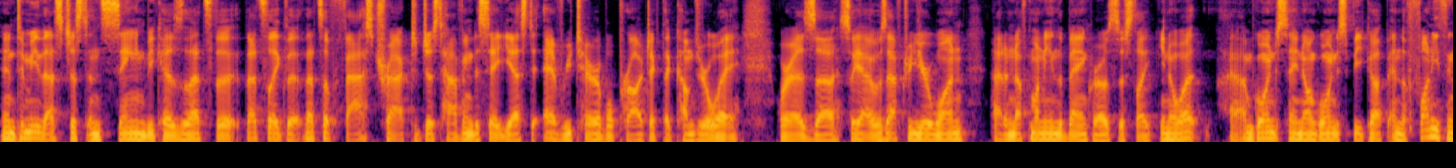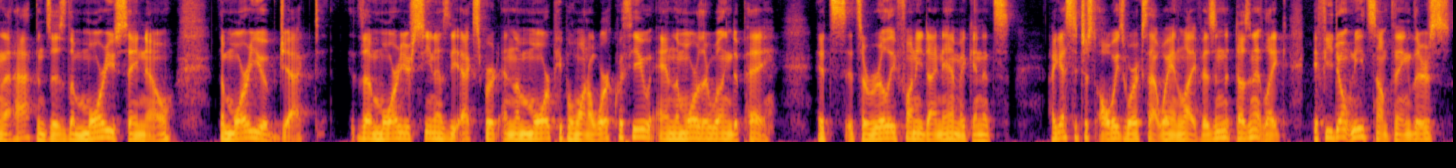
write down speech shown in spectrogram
and to me that's just insane because that's the that's like the that's a fast track to just having to say yes to every terrible project that comes your way. Whereas uh, so yeah it was after year 1 I had enough money in the bank where I was just like you know what? I'm going to say no I'm going to speak up. And the funny thing that happens is the more you say no the more you object the more you're seen as the expert and the more people want to work with you and the more they're willing to pay. It's it's a really funny dynamic and it's I guess it just always works that way in life, isn't it? Doesn't it? Like if you don't need something, there's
